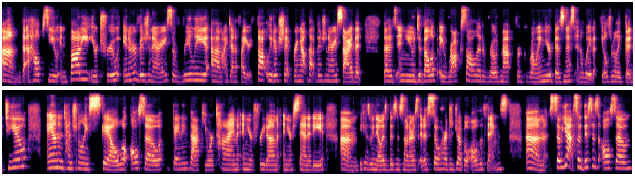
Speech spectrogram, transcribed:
um, that helps you embody your true inner visionary. So, really um, identify your thought leadership, bring out that visionary side that, that is in you, develop a rock solid roadmap for growing your business in a way that feels really good to you, and intentionally scale while also gaining back your time and your freedom and your sanity. Um, because we know as business owners, it is so hard to juggle all the things. Um, so, yeah, so this is also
